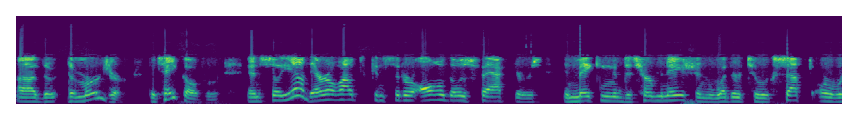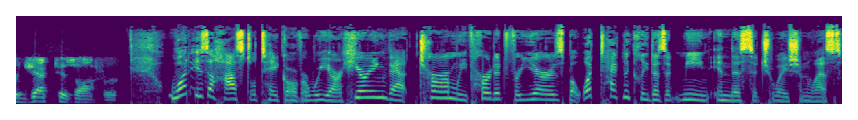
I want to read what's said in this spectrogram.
uh, the, the merger the takeover. And so, yeah, they're allowed to consider all of those factors in making a determination whether to accept or reject his offer. What is a hostile takeover? We are hearing that term, we've heard it for years, but what technically does it mean in this situation, Wes?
